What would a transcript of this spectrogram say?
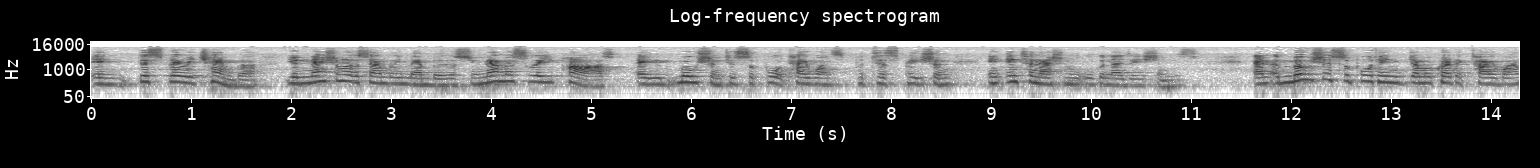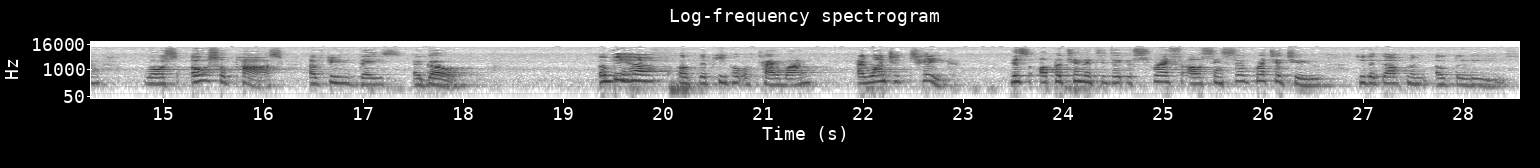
in this very chamber, your National Assembly members unanimously passed a motion to support Taiwan's participation in international organizations, and a motion supporting democratic Taiwan was also passed a few days ago. On behalf of the people of Taiwan, I want to take this opportunity to express our sincere gratitude to the government of Belize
